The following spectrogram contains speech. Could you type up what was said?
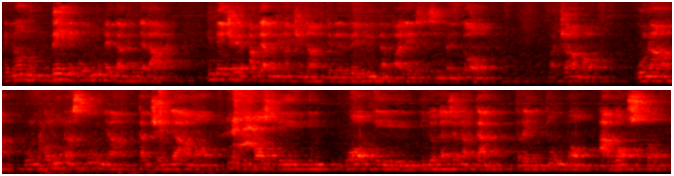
e non un bene comune da tutelare. Invece abbiamo immaginato che nel 2000 Palese si inventò, facciamo una, un, con una spugna cancelliamo tutti i posti in, vuoti in dotazione al GAN 31 agosto,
